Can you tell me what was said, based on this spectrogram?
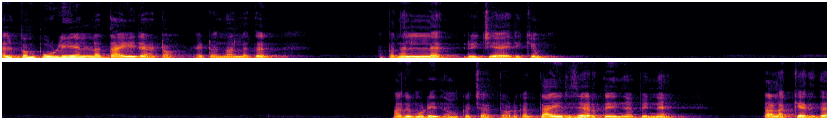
അല്പം പുളിയുള്ള തൈരാട്ടോ ഏറ്റവും നല്ലത്. അപ്പം നല്ല രുചിയായിരിക്കും. അതും കൂടി നമുക്ക് ചേർത്ത് കൊടുക്കാം. തൈര് ചേർത്ത് കഴിഞ്ഞാൽ പിന്നെ തിളക്കരുത്.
